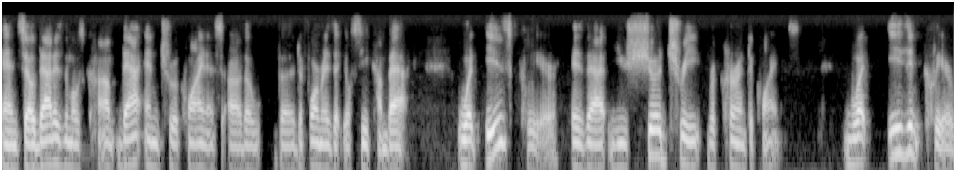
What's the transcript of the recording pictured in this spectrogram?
And so that is the most com- that and true equinus are the, the deformities that you'll see come back. What is clear is that you should treat recurrent equinus. What isn't clear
